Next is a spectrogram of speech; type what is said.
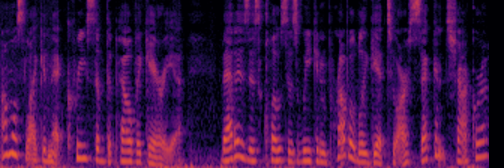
almost like in that crease of the pelvic area. That is as close as we can probably get to our second chakra,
